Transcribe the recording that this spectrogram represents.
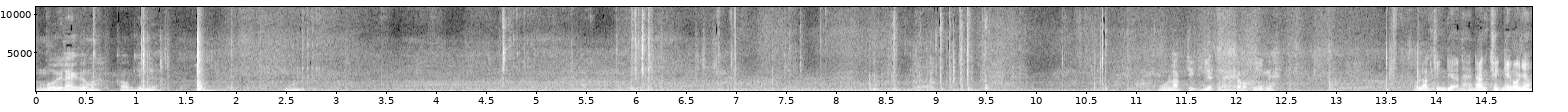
mới này cơ mà, các ông nhìn nữa ừ. vô lăng chỉnh điện này, các bác nhìn này vô lăng chỉnh điện này đang chỉnh đây có nhá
